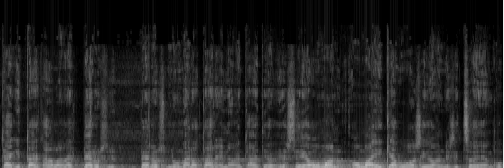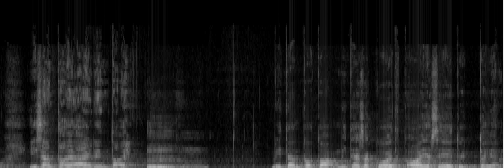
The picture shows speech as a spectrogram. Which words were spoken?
Tämäkin taitaa olla näitä perus, perusnumerotarinoita, että jos ei ole oman, oma ikävuosi on, niin sitten se on jonkun isän tai äidin tai... Mm. Miten, tota, miten sä koet, että A- ja C-tyttöjen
